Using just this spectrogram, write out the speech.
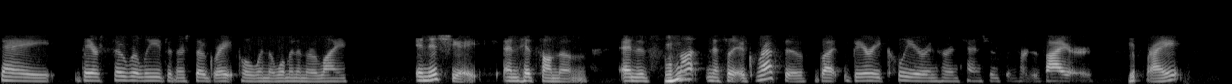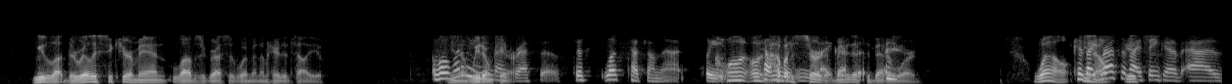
say they're so relieved and they're so grateful when the woman in their life initiates and hits on them and is Mhm. not necessarily aggressive, but very clear in her intentions and her desires. Yep. Right? We love the really secure man loves aggressive women. I'm here to tell you. Well, You what know, do we mean by care. aggressive? Just let's touch on that, please. Well, Tell how about what you mean by assertive? Maybe that's a better word. Well, Because you know, aggressive, I think of as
